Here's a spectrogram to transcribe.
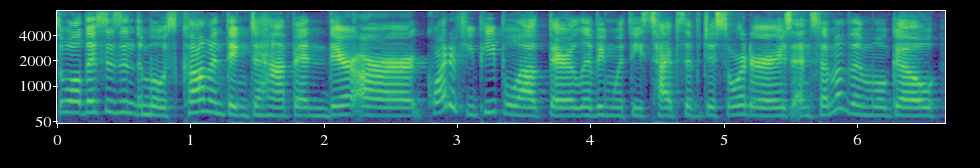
So, while this isn't the most common thing to happen, there are quite a few people out there living with these types of disorders, and some of them will go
